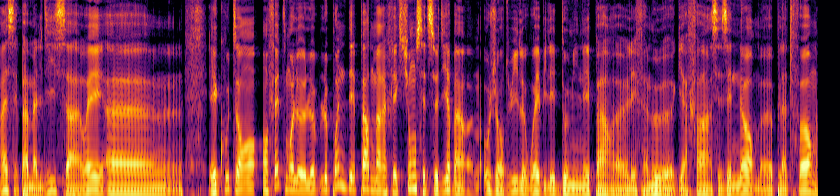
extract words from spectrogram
Ouais, c'est pas mal dit ça. Ouais. euh, Écoute, en, fait, moi, le, point de départ de ma réflexion, c'est de se dire, ben, aujourd'hui, le web, il est dominé par euh, les fameux euh, GAFA, hein, ces énormes plateformes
